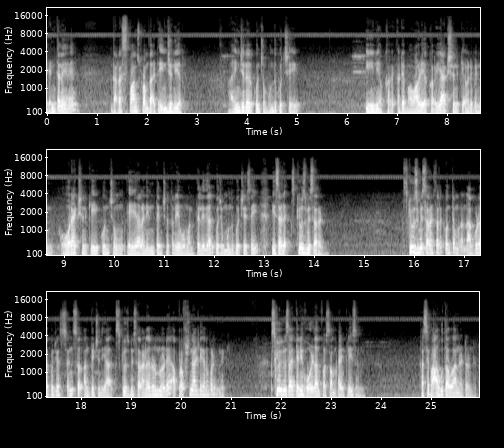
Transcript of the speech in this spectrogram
వెంటనే the response from that engineer ఆ ఇంజనీర్ కొంచెం ముందుకు వచ్చి ఈయన యొక్క అంటే మా వాడి యొక్క రియాక్షన్కి అంటే మీన్ ఓవర్ యాక్షన్కి కొంచెం వేయాలని ఇంటెన్షన్తో ఏమో మనకు తెలియదు కానీ కొంచెం ముందుకు వచ్చేసి ఈ సైడ్ ఎక్స్క్యూజ్ మీ సార్ అండి ఎక్స్క్యూజ్ మీ సార్ అంటే సరే కొంచెం నాకు కూడా కొంచెం సెన్స్ అనిపించింది. యా ఎక్స్క్యూజ్ మీ సార్ అనడంలోనే ఆ ప్రొఫెషనాలిటీ కనపడింది నాకు. Excuse me sir can you hold on for some time please అని కాసేపు ఆగుతావా అన్నట్టు అన్నాడు.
